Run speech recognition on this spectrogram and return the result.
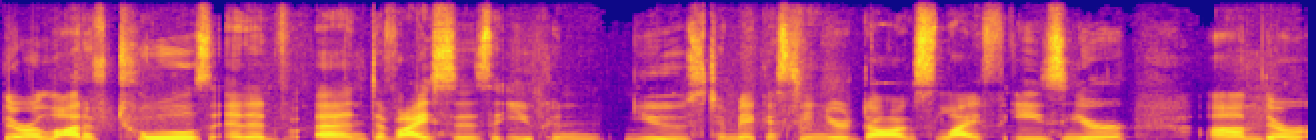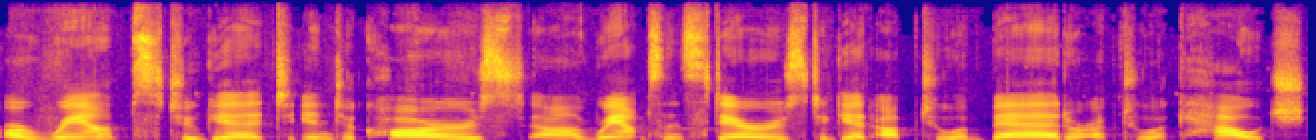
There are a lot of tools and, and, devices that you can use to make a senior dog's life easier. Um, there are ramps to get into cars, uh, ramps and stairs to get up to a bed or up to a couch.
